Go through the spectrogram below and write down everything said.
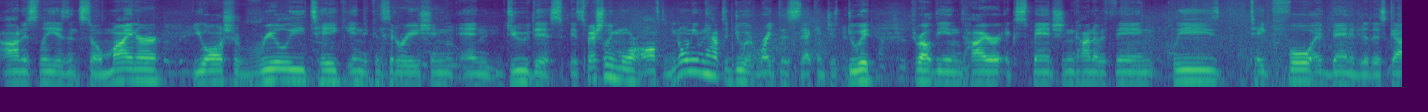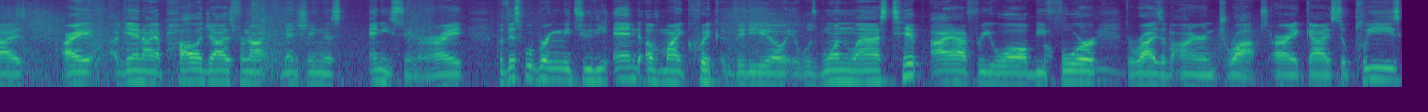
honestly isn't so minor. You all should really take into consideration and do this, especially more often. You don't even have to do it right this second, just do it throughout the entire expansion kind of a thing. Please take full advantage of this, guys. Alright, again, I apologize for not mentioning this any sooner, alright? But this will bring me to the end of my quick video. It was one last tip I have for you all before the Rise of Iron drops, alright guys? So please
